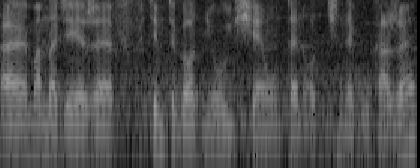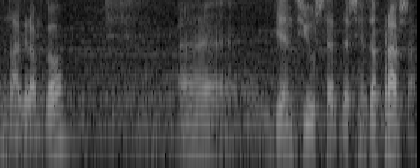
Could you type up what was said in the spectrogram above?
E, mam nadzieję, że w tym tygodniu się ten odcinek ukaże, nagram go. E, więc już serdecznie zapraszam.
